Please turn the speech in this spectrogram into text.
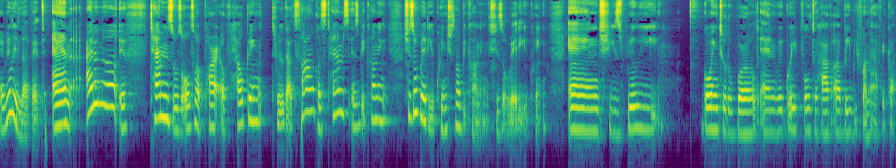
I really love it. And I don't know if Tems was also a part of helping through that song because Tems is becoming, she's already a queen. She's not becoming, she's already a queen. And she's really going to the world. And we're grateful to have a baby from Africa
